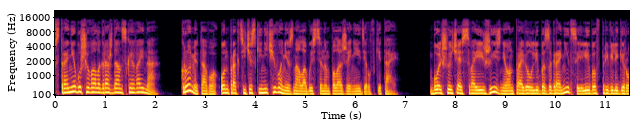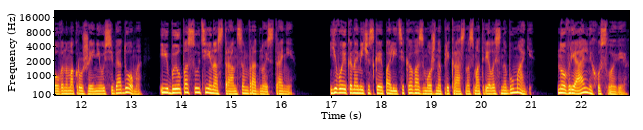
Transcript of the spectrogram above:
В стране бушевала гражданская война. Кроме того, он практически ничего не знал об истинном положении дел в Китае. Большую часть своей жизни он провел либо за границей, либо в привилегированном окружении у себя дома и был, по сути, иностранцем в родной стране. Его экономическая политика, возможно, прекрасно смотрелась на бумаге, но в реальных условиях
